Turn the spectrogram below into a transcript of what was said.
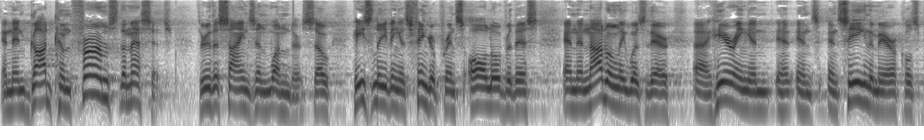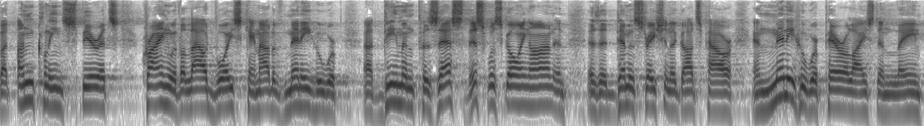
and then God confirms the message through the signs and wonders. So he's leaving his fingerprints all over this. And then not only was there uh, hearing and, and, and seeing the miracles, but unclean spirits crying with a loud voice came out of many who were uh, demon possessed. This was going on and as a demonstration of God's power. And many who were paralyzed and lame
